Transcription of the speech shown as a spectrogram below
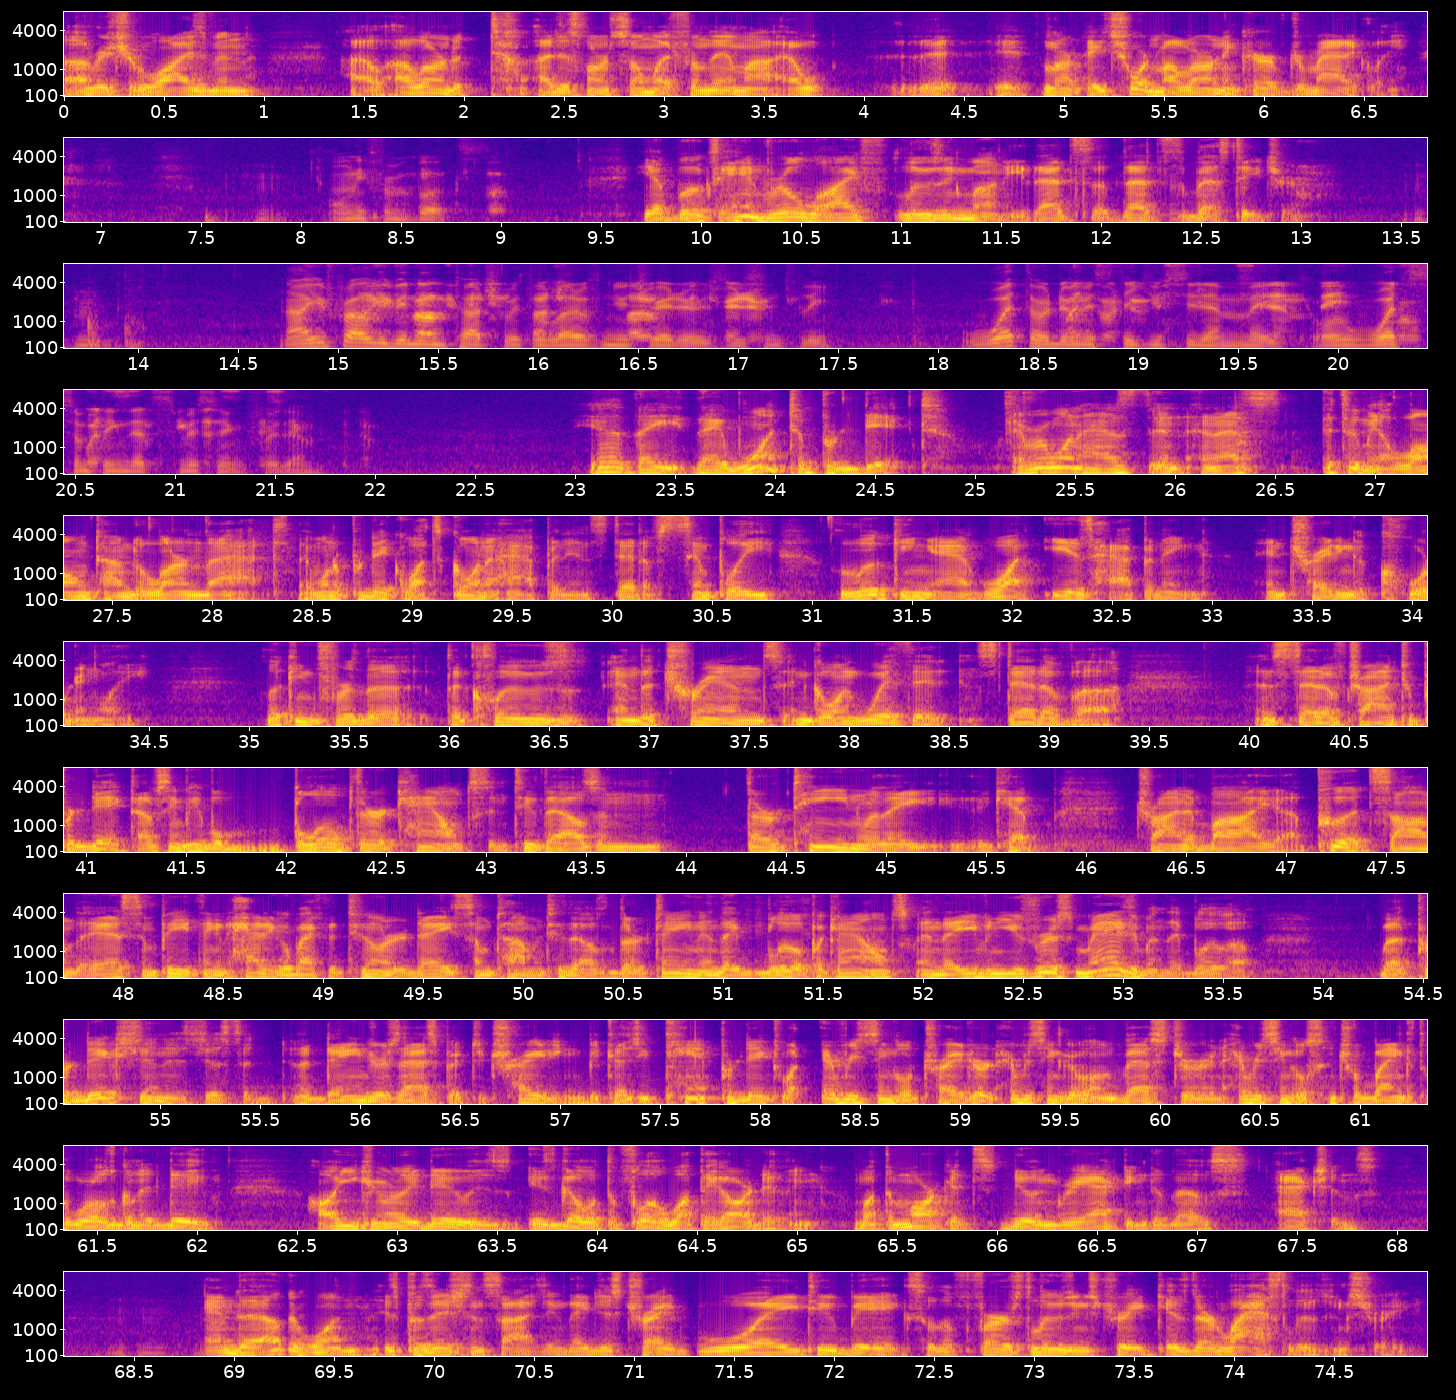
uh, Richard Weissman. I, I learned I just learned so much from them. I, I it, it, learned, it shortened my learning curve dramatically. Only from books. Yeah, books and real life losing money. That's uh, that's the best teacher. Mm-hmm. Now you've probably been in touch with a lot of new traders recently. What are the mistakes you see them make, or what's something that's missing for them? Yeah, they, they want to predict. Everyone has, and, and that's it took me a long time to learn that. They want to predict what's going to happen instead of simply looking at what is happening and trading accordingly, looking for the, the clues and the trends and going with it instead of uh, instead of trying to predict. I've seen people blow up their accounts in 2013 where they kept trying to buy uh, puts on the S&P thinking it had to go back to 200 days sometime in 2013 and they blew up accounts and they even used risk management they blew up. But prediction is just a, a, dangerous aspect of trading because you can't predict what every single trader and every single investor and every single central bank in the world is going to do. All you can really do is, is go with the flow, of what they are doing, what the market's doing, reacting to those actions. Mm-hmm. And the other one is position sizing. They just trade way too big. So the first losing streak is their last losing streak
